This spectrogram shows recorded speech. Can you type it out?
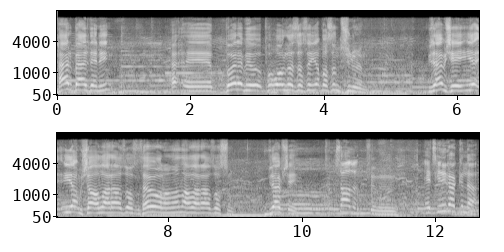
Her beldenin e, böyle bir organizasyon yapmasını düşünürüm. Güzel bir şey. iyi, iyi yapmışlar. Allah razı olsun. Sebep olandan Allah razı olsun. Güzel bir şey. Çok sağ olun. Etkinlik hakkında.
